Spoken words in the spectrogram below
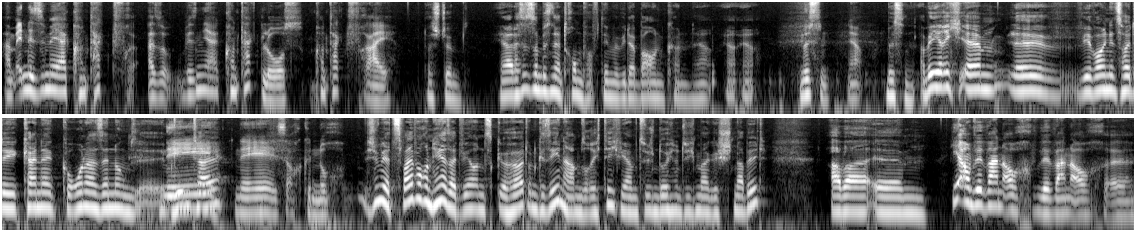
am Ende sind wir ja kontaktfrei, also wir sind ja kontaktlos, kontaktfrei. Das stimmt. Ja, das ist so ein bisschen der Trumpf, auf den wir wieder bauen können. Ja, ja, ja. Müssen, ja. Müssen. Aber Erich, ähm, äh, wir wollen jetzt heute keine Corona-Sendung. Äh, Im Gegenteil. nee, ist auch genug. Ist schon wieder zwei Wochen her, seit wir uns gehört und gesehen haben, so richtig. Wir haben zwischendurch natürlich mal geschnabbelt. Aber ähm, Ja, und wir waren auch, wir waren auch, äh,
